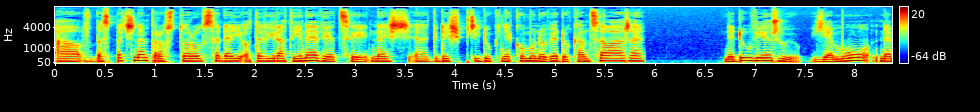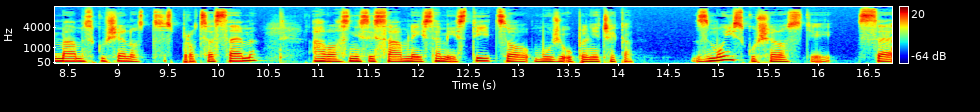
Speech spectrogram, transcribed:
a v bezpečném prostoru se dají otevírat jiné věci, než eh, když přijdu k někomu nově do kanceláře. Nedůvěřuju jemu, nemám zkušenost s procesem a vlastně si sám nejsem jistý, co můžu úplně čekat. Z mojí zkušenosti se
